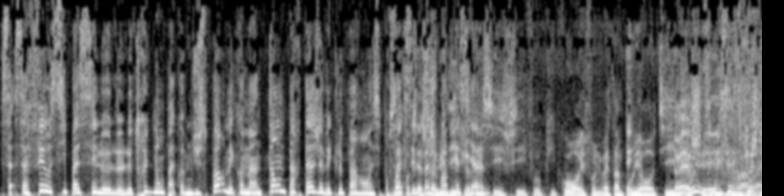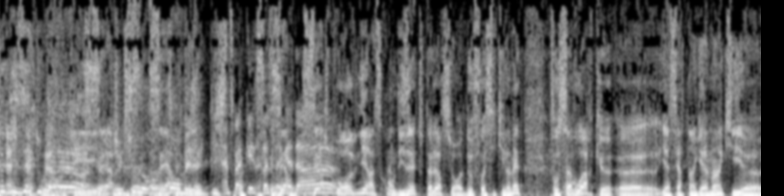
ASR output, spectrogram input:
ça, ça fait aussi passer le, le, le truc non pas comme du sport, mais comme un temps de partage avec le parent. Et c'est pour Moi, ça que c'est vachement appréciable. s'il faut qu'il court, il faut lui mettre un poulet rôti. Oui, c'est ce que je te disais tout à l'heure. Serge, euh, pour revenir à ce qu'on disait tout à l'heure sur deux fois 6 km, faut savoir que euh, il y a certains gamins qui, euh,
